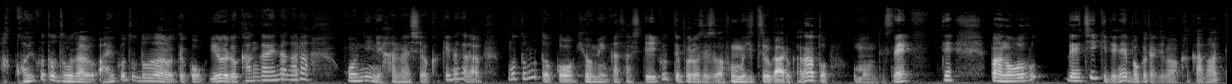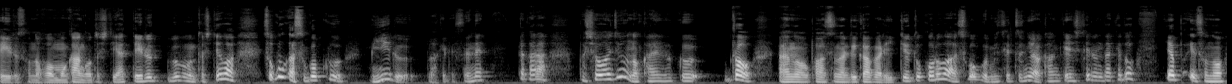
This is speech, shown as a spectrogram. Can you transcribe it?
あ、こういうことどうだろう、ああいうことどうだろうって、こう、いろいろ考えながら、本人に話をかけながら、もっともっとこう、表面化させていくってプロセスは踏む必要があるかなと思うんですね。で、まあ、あの、で、地域でね、僕たちも関わっているその訪問看護としてやっている部分としては、そこがすごく見えるわけですよね。だから、症状の回復と、あの、パーソナルリカバリーっていうところはすごく密接には関係してるんだけど、やっぱりその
